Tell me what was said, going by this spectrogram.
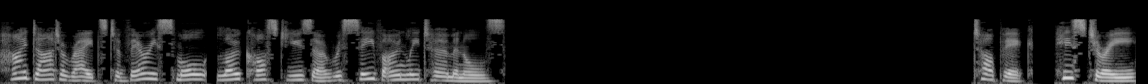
High data rates to very small, low-cost user receive-only terminals History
